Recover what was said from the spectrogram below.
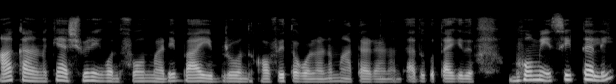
ಆ ಕಾರಣಕ್ಕೆ ಅಶ್ವಿನಿಗೆ ಒಂದು ಫೋನ್ ಮಾಡಿ, ಬಾ ಇಬ್ರು ಒಂದು ಕಾಫಿ ತಗೊಳ್ಳೋಣ, ಮಾತಾಡೋಣ ಅಂತ. ಅದು ಗೊತ್ತಾಗಿದ್ದು. ಭೂಮಿ ಸಿಟ್ಟಲ್ಲಿ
